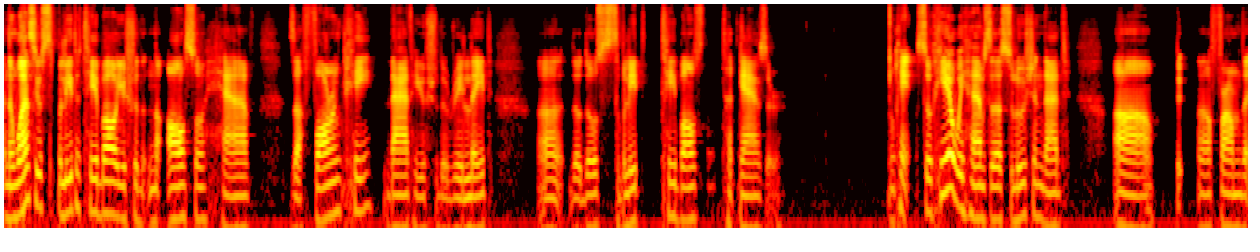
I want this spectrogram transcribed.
And once you split the table, you should also have the foreign key that you should relate uh, the, those split tables together. Okay, so here we have the solution that uh, uh, from the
